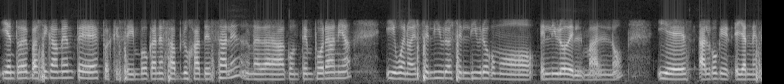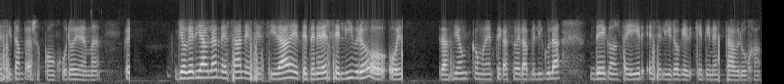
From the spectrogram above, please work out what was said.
y entonces básicamente es, pues, que se invocan esas brujas de Salem en una edad contemporánea, y bueno, ese libro es el libro como el libro del mal, ¿no? Y es algo que ellas necesitan para sus conjuros y demás. Pero yo quería hablar de esa necesidad de, de tener ese libro o, o esa como en este caso de la película, de conseguir ese libro que, que tiene esta bruja.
